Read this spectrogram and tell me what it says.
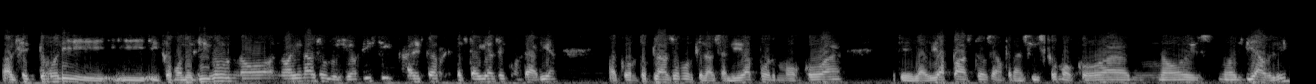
al sector y, como les digo, no, no hay una solución distinta a esta, esta vía secundaria a corto plazo porque la salida por Mocoa, eh, la vía Pasto, San Francisco, Mocoa no es, no es viable,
